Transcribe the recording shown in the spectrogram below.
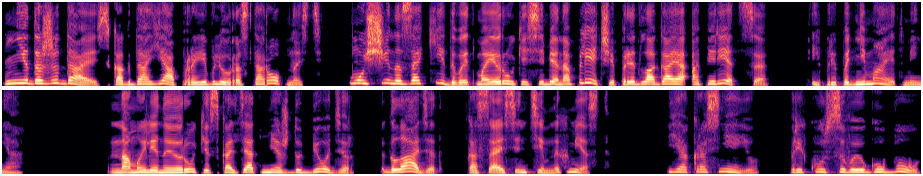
Не дожидаясь, когда я проявлю расторопность, мужчина закидывает мои руки себе на плечи, предлагая опереться, и приподнимает меня. Намыленные руки скользят между бедер, гладят, касаясь интимных мест. Я краснею, прикусываю губу.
